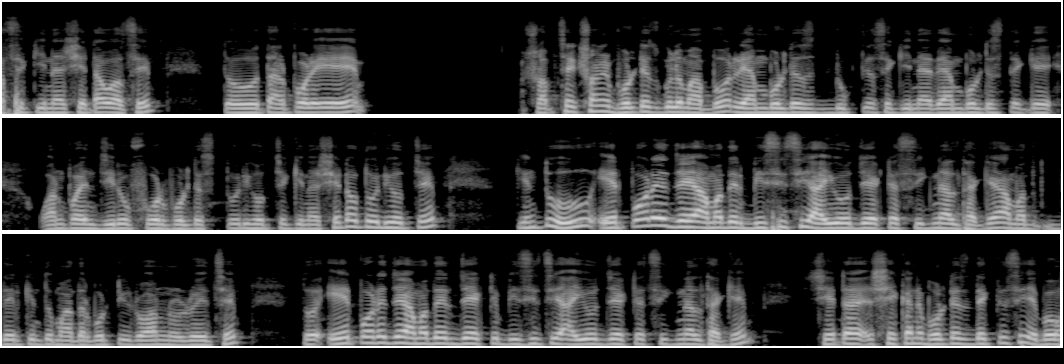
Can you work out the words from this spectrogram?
আছে কি না সেটাও আছে। তো তারপরে সব সেকশনের ভোল্টেজগুলো মাপবো র্যাম ভোল্টেজ ঢুকতেছে কি না র্যাম ভোল্টেজ থেকে one point zero four voltage তৈরি হচ্ছে কি না সেটাও তৈরি হচ্ছে। কিন্তু এরপরে যে আমাদের বিসিসি আইও যে একটা সিগন্যাল থাকে, আমাদের কিন্তু মাদারবোর্ডটি রন রয়েছে। তো এরপরে যে আমাদের যে একটা বিসিসি আইও যে একটা সিগন্যাল থাকে সেটা, সেখানে ভোল্টেজ দেখতেছি এবং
